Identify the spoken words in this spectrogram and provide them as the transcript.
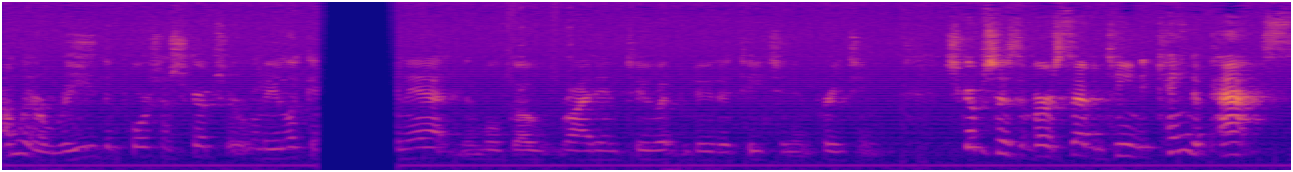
I'm going to read the portion of Scripture we'll be looking at, and then we'll go right into it and do the teaching and preaching. Scripture says in verse 17, It came to pass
